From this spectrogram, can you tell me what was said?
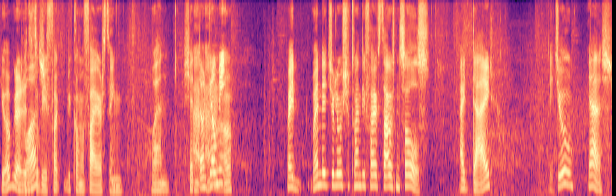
You upgraded it to be fuck become a fire thing. When? Shit, I- don't I kill me. know. Wait, when did you lose your 25,000 souls? I died? Did you? Yes.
